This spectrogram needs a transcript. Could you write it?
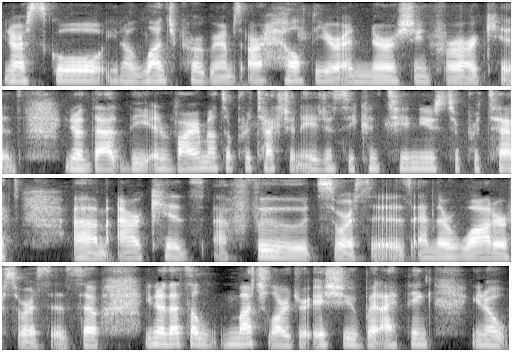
you know our school school, you know, lunch programs are healthier and nourishing for our kids. You know, that the Environmental Protection Agency continues to protect um, our kids' uh, food sources and their water sources. So, you know, that's a much larger issue. But I think, you know,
